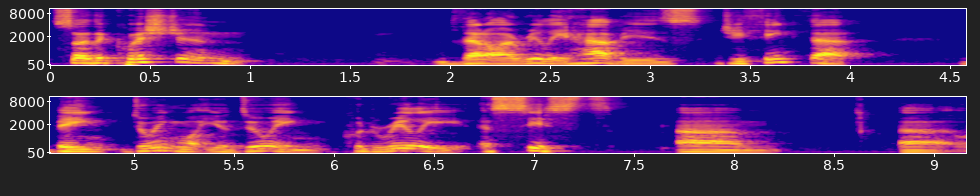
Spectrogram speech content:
So the question that I really have is: Do you think that being doing what you're doing could really assist um, uh,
